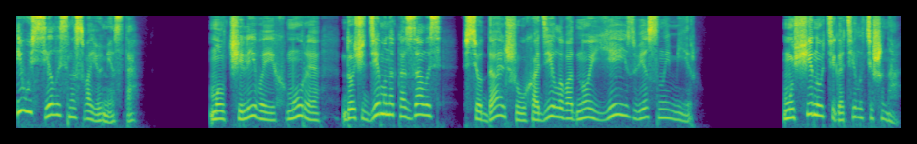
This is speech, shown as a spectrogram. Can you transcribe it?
и уселась на свое место. Молчаливая и хмурая, дочь демона казалась все дальше уходила в одной ей известный мир. Мужчину тяготила тишина.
